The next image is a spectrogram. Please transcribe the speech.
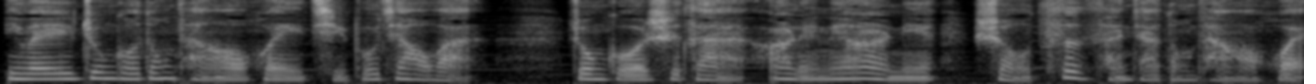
因为中国冬残奥会起步较晚，中国是在2002年首次参加冬残奥会，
